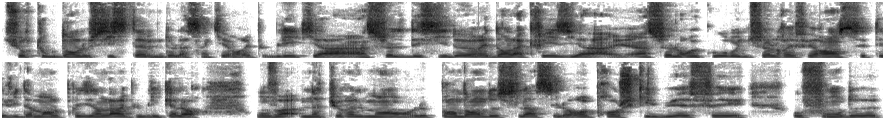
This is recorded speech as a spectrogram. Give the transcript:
surtout que dans le système de la Ve République, il y a un seul décideur et dans la crise, il y a un seul recours, une seule référence, c'est évidemment le président de la République. Alors on va naturellement, le pendant de cela, c'est le reproche qui lui est fait au fond de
